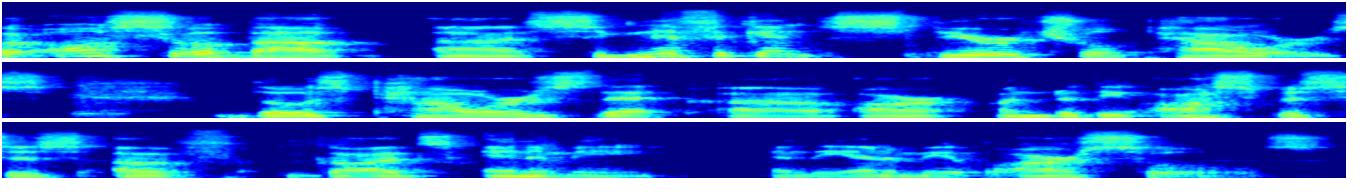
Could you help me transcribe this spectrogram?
but also about uh, significant spiritual powers, those powers that uh, are under the auspices of God's enemy and the enemy of our souls.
